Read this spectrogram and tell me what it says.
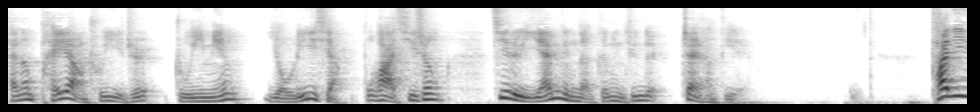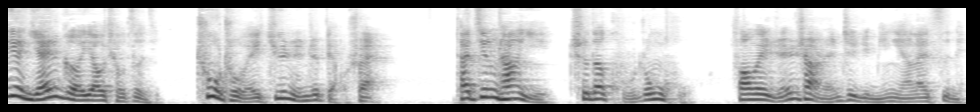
才能培养出一支主义明、有理想、不怕牺牲、纪律严明的革命军队，战胜敌人。谭其敬严格要求自己，处处为军人之表率。他经常以“吃得苦中苦，方为人上人”这句名言来自勉。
